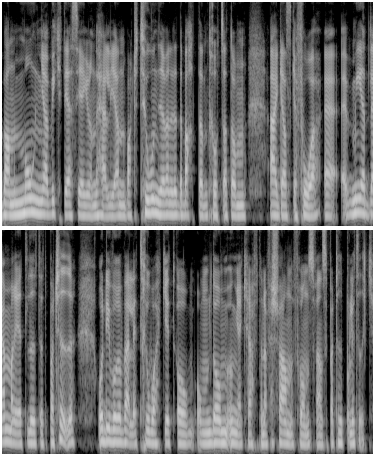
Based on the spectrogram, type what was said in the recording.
vann många viktiga segrar under helgen, varit tongivande i debatten trots att de är ganska få eh, medlemmar i ett litet parti. Och Det vore väldigt tråkigt om, om de unga krafterna försvann från svensk partipolitik.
